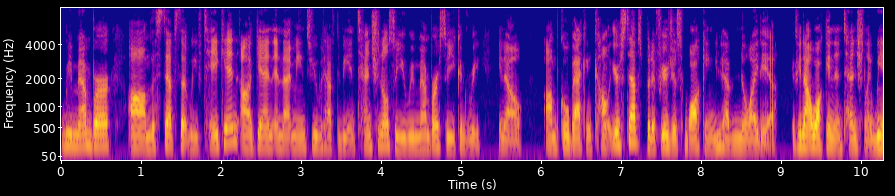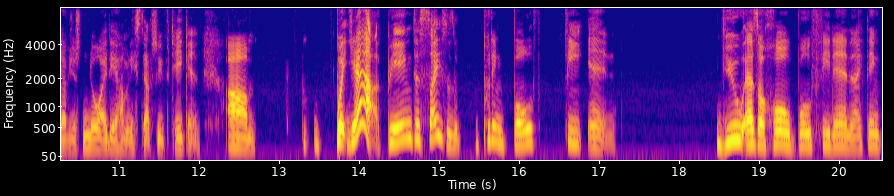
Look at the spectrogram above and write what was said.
remember um, the steps that we've taken uh, again, and that means you would have to be intentional, so you remember, so you can re you know um, go back and count your steps. But if you're just walking, you have no idea. If you're not walking intentionally, we have just no idea how many steps we've taken. Um, but yeah, being decisive, putting both feet in. You as a whole, both feet in. And I think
